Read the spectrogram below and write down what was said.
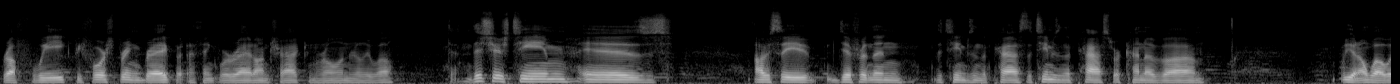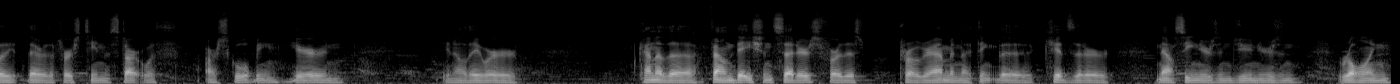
rough week before spring break, but I think we're right on track and rolling really well. This year's team is obviously different than the teams in the past. The teams in the past were kind of, um, you know, well, they were the first team to start with our school being here, and you know, they were kind of the foundation setters for this program. And I think the kids that are now seniors and juniors and rolling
